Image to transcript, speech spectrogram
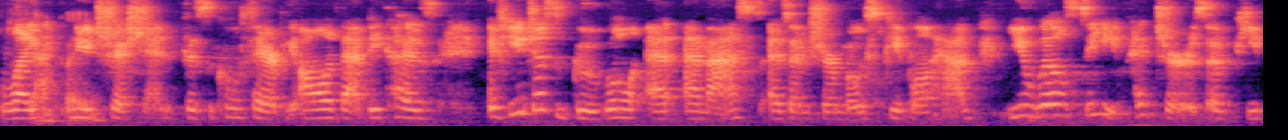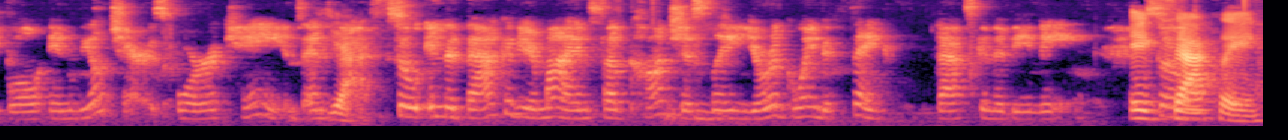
like Exactly. nutrition, physical therapy, all of that. Because if you just Google MS, as I'm sure most people have, you will see pictures of people in wheelchairs or canes. And yes so, in the back of your mind, subconsciously, mm-hmm. you're going to think that's going to be me exactly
